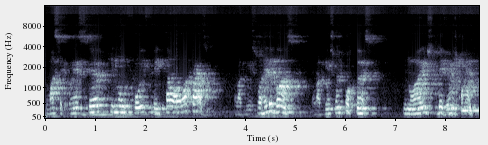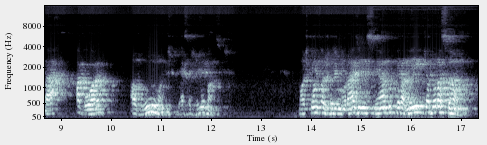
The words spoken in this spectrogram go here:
uma sequência que não foi feita ao acaso. Ela tem sua relevância, ela tem sua importância. E nós devemos comentar agora algumas dessas relevâncias. Nós temos as leis morais iniciando pela lei de adoração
